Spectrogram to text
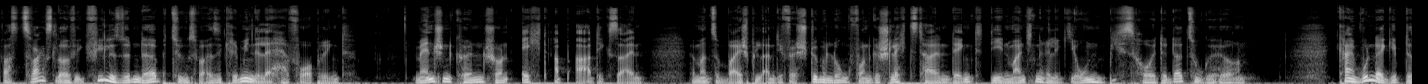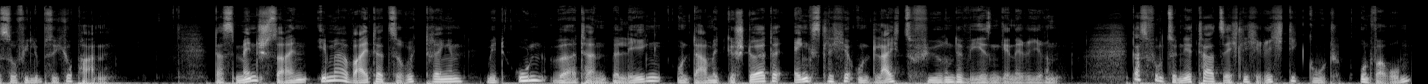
was zwangsläufig viele Sünder bzw. Kriminelle hervorbringt. Menschen können schon echt abartig sein, wenn man zum Beispiel an die Verstümmelung von Geschlechtsteilen denkt, die in manchen Religionen bis heute dazugehören. Kein Wunder gibt es so viele Psychopathen. Das Menschsein immer weiter zurückdrängen, mit Unwörtern belegen und damit gestörte, ängstliche und leicht zu führende Wesen generieren. Das funktioniert tatsächlich richtig gut. Und warum?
